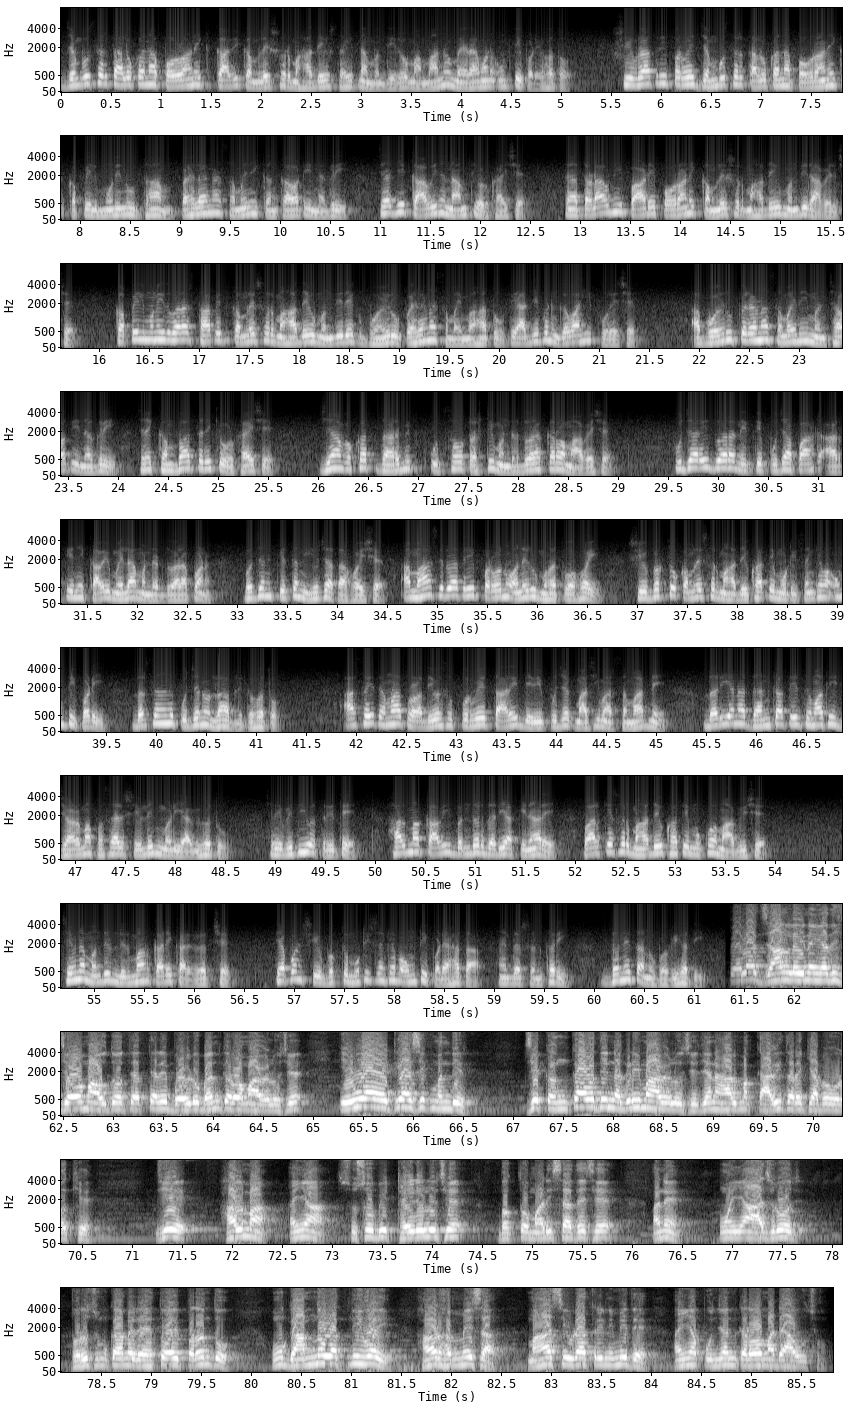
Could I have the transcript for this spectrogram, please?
જંબુસર તાલુકાના પૌરાણિક કાવી કમલેશ્વર મહાદેવ સહિતના મંદિરોમાં માનવ મેરામણ ઉમટી પડ્યો હતો. શિવરાત્રી પર્વે જંબુસર તાલુકાના પૌરાણિક કપિલ મુનિનું ધામ પહેલાના સમયની કંકાવટી નગરી જે આજે કાવીના નામથી ઓળખાય છે. ત્યાં તળાવની પાળે પૌરાણિક કમલેશ્વર મહાદેવ મંદિર આવેલ છે. કપિલ મુનિ દ્વારા સ્થાપિત કમલેશ્વર મહાદેવ મંદિર એક ભોંયરું પહેલાના સમયમાં હતું, તે આજે પણ ગવાહી પૂરે છે. આ ભોંયરું પહેલાના સમયની મંછાવતી નગરી, જેને ખંભાત તરીકે ઓળખાય છે, જ્યાં વખત ધાર્મિક ઉત્સવ ટ્રસ્ટી મંડળ દ્વારા કરવામાં આવે છે. પૂજારી દ્વારા નિત્ય પૂજા પાઠ, આરતી અને કાવ્ય મહિલા મંડળ દ્વારા પણ ભજન કીર્તન યોજાતા હોય છે. આ મહાશિવરાત્રી પર્વનું અનેરું મહત્વ હોય. શિવભક્તો કમલેશ્વર મહાદેવ ખાતે મોટી સંખ્યામાં ઉમટી પડી દર્શન અને પૂજનનો લાભ લીધો હતો. આ સહિત હમણાં થોડા દિવસો પૂર્વે તારી દેવી પૂજક માછીમાર સમાજને દરિયાના ધાનકા તીર્થમાંથી ઝાડમાં ફસાયેલ શિવલિંગ મળી આવ્યું હતું. જેને વિધિવત રીતે હાલમાં કાવી બંદર દરિયા કિનારે વાલકેશ્વર મહાદેવ ખાતે મૂકવામાં આવ્યું છે. જેમના મંદિરનું નિર્માણ કાર્ય કાર્યરત છે. ત્યાં પણ શિવભક્તો મોટી સંખ્યામાં ઉમટી પડ્યા હતા અને દર્શન કરી ધન્યતા અનુભવી હતી. પહેલા જાન લઈને અહીંયાથી જવામાં આવતો હતો, અત્યારે બોયડું બંધ કરવામાં આવેલું છે. એવું આ ઐતિહાસિક મંદિર જે કંકાવતી નગરીમાં આવેલું છે, જેને હાલમાં કાવી તરીકે આપણે ઓળખીએ. જે હાલમાં અહીંયા સુશોભિત થઈ રહેલું છે, ભક્તો મારી સાથે છે અને હું અહીંયા આજરોજ ભરૂચ મુકામે રહેતો હોય, પરંતુ હું ગામનો વતની હોય, હર હંમેશા મહાશિવરાત્રિ નિમિત્તે અહીંયા પૂજન કરવા માટે આવું છું.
